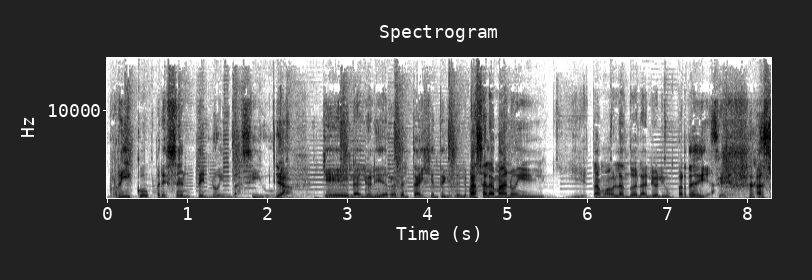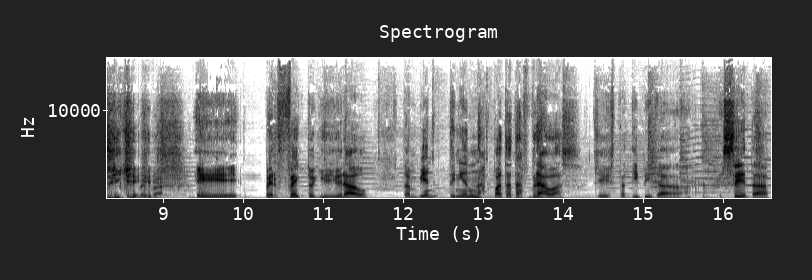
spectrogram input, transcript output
rico, presente, no invasivo. Ya. Que la alioli de repente hay gente que se le pasa la mano y, y estamos hablando de la alioli un par de días. Sí. Así que eh, perfecto, equilibrado. También tenían unas patatas bravas, que es esta típica receta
